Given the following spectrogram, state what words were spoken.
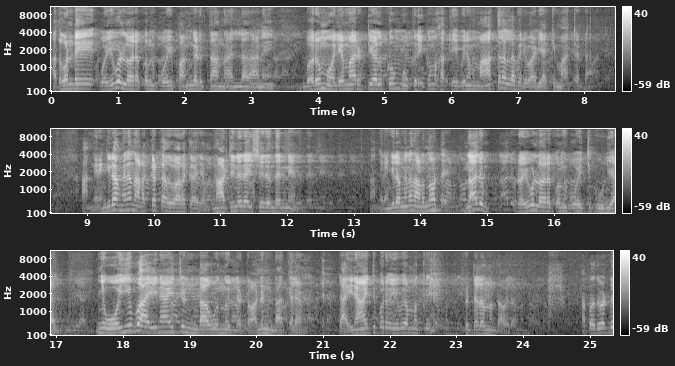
അതുകൊണ്ട് ഒഴിവുള്ളവരൊക്കെ ഒന്ന് പോയി പങ്കെടുത്താൽ നല്ലതാണ്. വെറും മൂല്യമാരുട്ടികൾക്കും മുക്രിക്കും ഹത്തീബിനും മാത്രമുള്ള പരിപാടിയാക്കി മാറ്റണ്ട. അങ്ങനെങ്കിലും അങ്ങനെ നടക്കട്ടെ അത് വേറെ കാര്യം. നാട്ടിന്റെ ഒരു ഐശ്വര്യം തന്നെയാണ്. അങ്ങനെങ്കിലും അങ്ങനെ നടന്നോട്ടെ. എന്നാലും ഒരു ഒഴിവുള്ളവരൊക്കെ ഒന്ന് പോയിട്ട് കൂടിയാൽ ഇനി ഒഴിവ് അതിനായിട്ട് ഉണ്ടാവുമെന്നില്ല കേട്ടോ. അത് ഉണ്ടാക്കലാണ്. അതിനായിട്ട് ഇപ്പോൾ ഒരു ഒഴിവ് നമുക്ക് കിട്ടലൊന്നും ഉണ്ടാവില്ല. അപ്പൊ അതുകൊണ്ട്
